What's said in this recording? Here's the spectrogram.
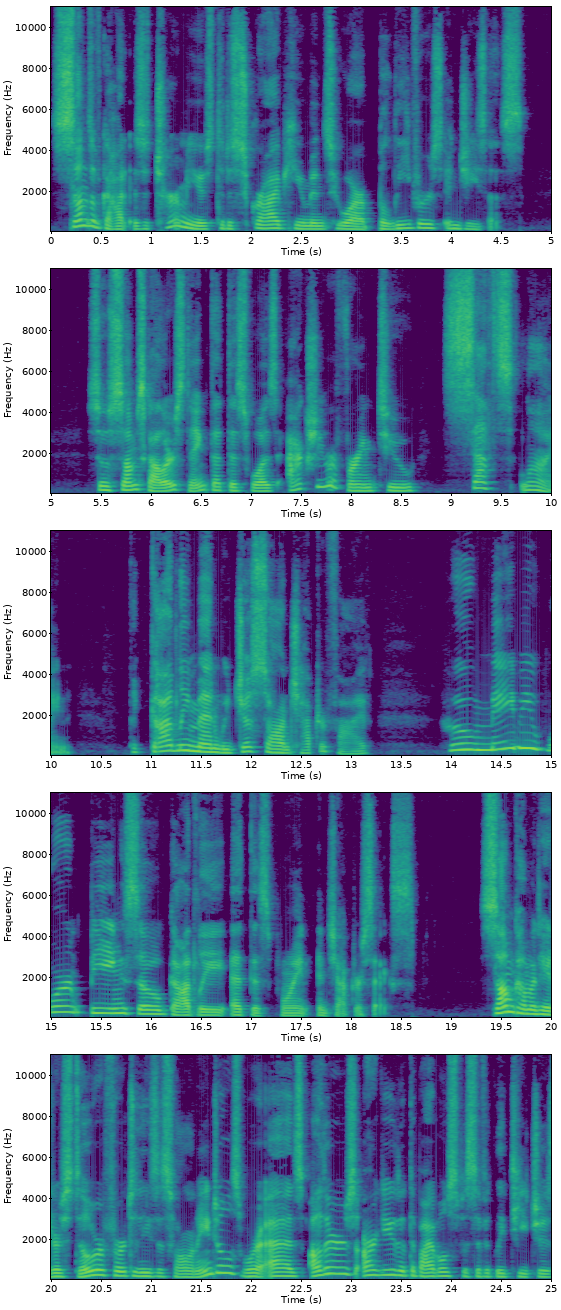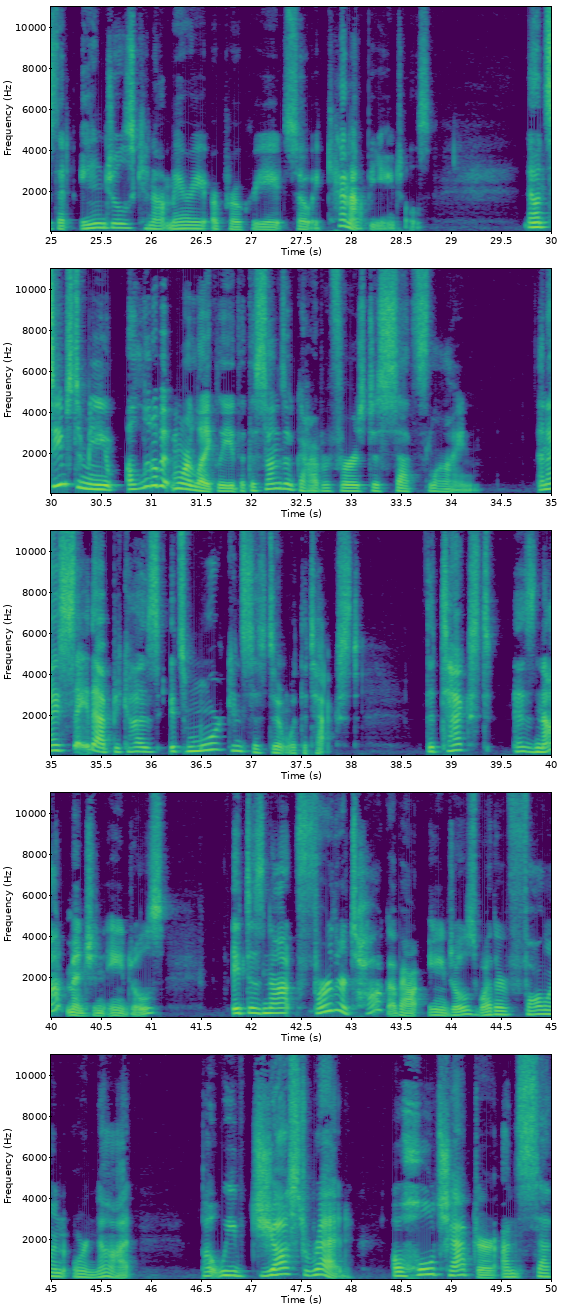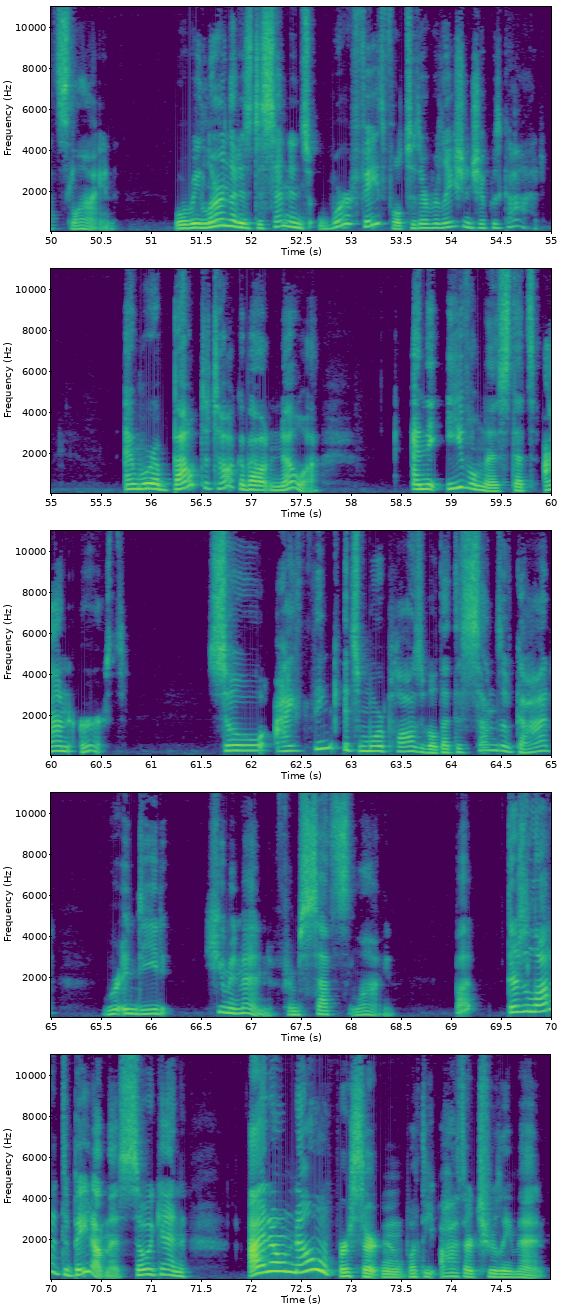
sons of God is a term used to describe humans who are believers in Jesus. So, some scholars think that this was actually referring to Seth's line, the godly men we just saw in chapter 5, who maybe weren't being so godly at this point in chapter 6. Some commentators still refer to these as fallen angels, whereas others argue that the Bible specifically teaches that angels cannot marry or procreate, so it cannot be angels. Now, it seems to me a little bit more likely that the sons of God refers to Seth's line. And I say that because it's more consistent with the text. The text has not mentioned angels. It does not further talk about angels, whether fallen or not, but we've just read a whole chapter on Seth's line, where we learn that his descendants were faithful to their relationship with God. And we're about to talk about Noah and the evilness that's on earth. So I think it's more plausible that the sons of God were indeed human men from Seth's line. But there's a lot of debate on this. So again, I don't know for certain what the author truly meant.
